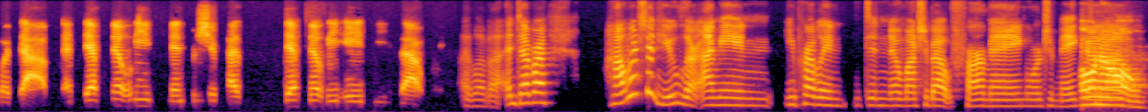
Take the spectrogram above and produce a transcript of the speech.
adapt. And definitely mentorship has definitely aided me that way. I love that. And Deborah, how much did you learn? I mean, you probably didn't know much about farming or Jamaica. Oh no.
